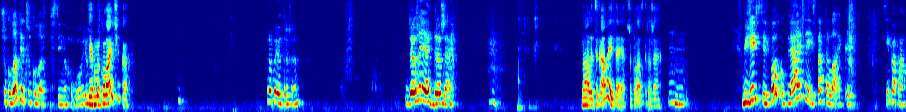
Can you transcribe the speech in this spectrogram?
Шоколад як шоколад постійно говорю. Як в Миколайчиках. Пробую драже. Драже як драже. Ну, але цікава ідея, шоколад з драже. Угу. Біжіть в сільпо, купляйте і ставте лайки. Всім па-па!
